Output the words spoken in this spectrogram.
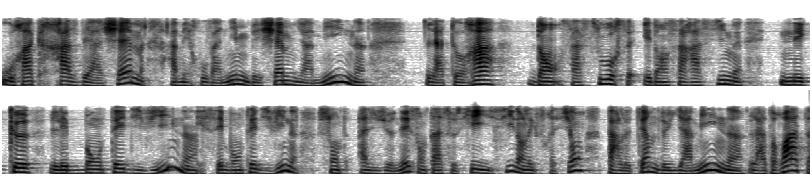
Urak de Hashem Yamin, la Torah dans sa source et dans sa racine n'est que les bontés divines, et ces bontés divines sont allusionnées, sont associées ici dans l'expression par le terme de yamin, la droite.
